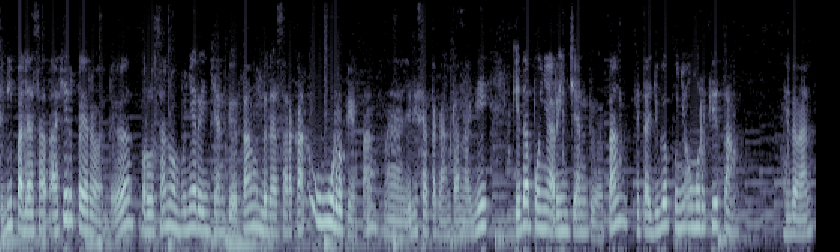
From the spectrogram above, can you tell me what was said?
Jadi pada saat akhir periode, perusahaan mempunyai rincian piutang berdasarkan umur piutang. Nah, jadi saya tekankan lagi, kita punya rincian piutang, kita juga punya umur piutang. Gitu kan?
